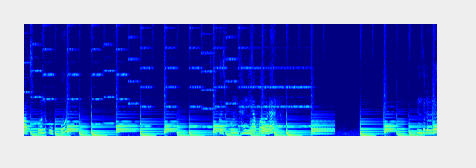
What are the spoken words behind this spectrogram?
హాఫ్ స్పూన్ ఉప్పు ఒక స్పూన్ ధనియా పౌడర్. ఇందులోనే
